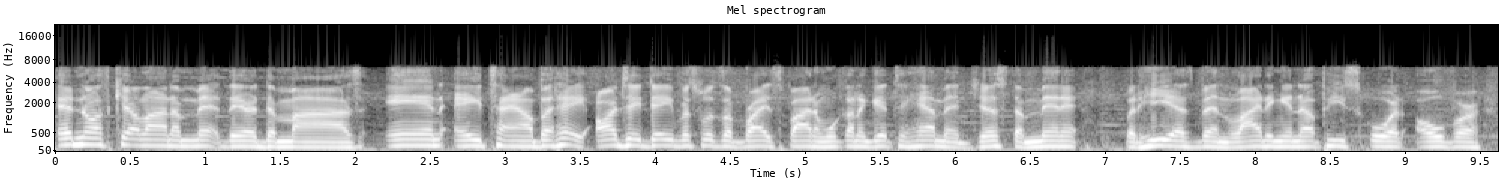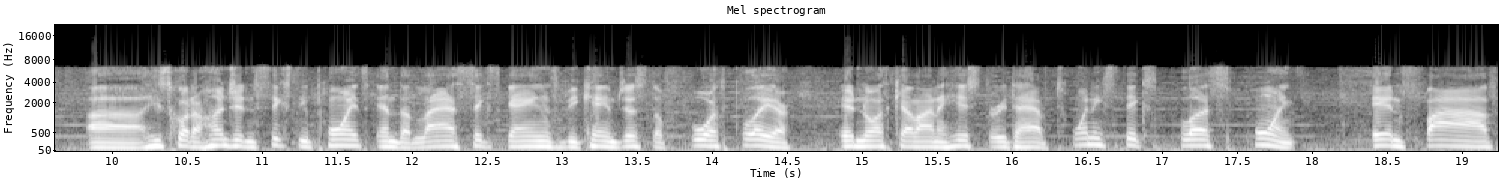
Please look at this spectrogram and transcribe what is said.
And North Carolina met their demise in A Town. But hey, RJ Davis was a bright spot, and we're going to get to him in just a minute. But he has been lighting it up. He scored over, uh, he scored 160 points in the last six games, became just the fourth player in North Carolina history to have 26 plus points in five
